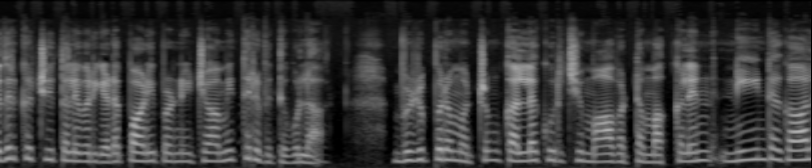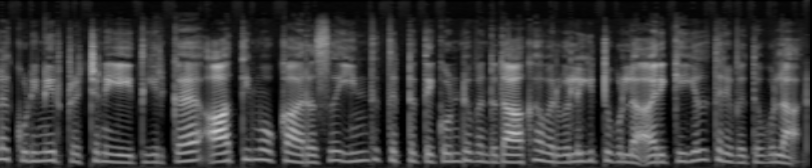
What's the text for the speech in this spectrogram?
எதிர்க்கட்சித் தலைவர் எடப்பாடி பழனிசாமி தெரிவித்துள்ளார். விழுப்புரம் மற்றும் கள்ளக்குறிச்சி மாவட்ட மக்களின் நீண்டகால குடிநீர் பிரச்சினையை தீர்க்க அதிமுக அரசு இந்த திட்டத்தை கொண்டு வந்ததாக அவர் வெளியிட்டுள்ள அறிக்கையில் தெரிவித்துள்ளார்.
